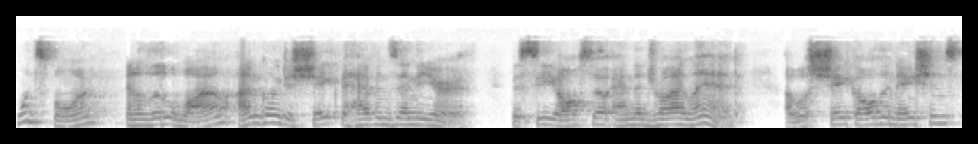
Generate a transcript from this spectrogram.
once more, in a little while, I am going to shake the heavens and the earth, the sea also, and the dry land. I will shake all the nations,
